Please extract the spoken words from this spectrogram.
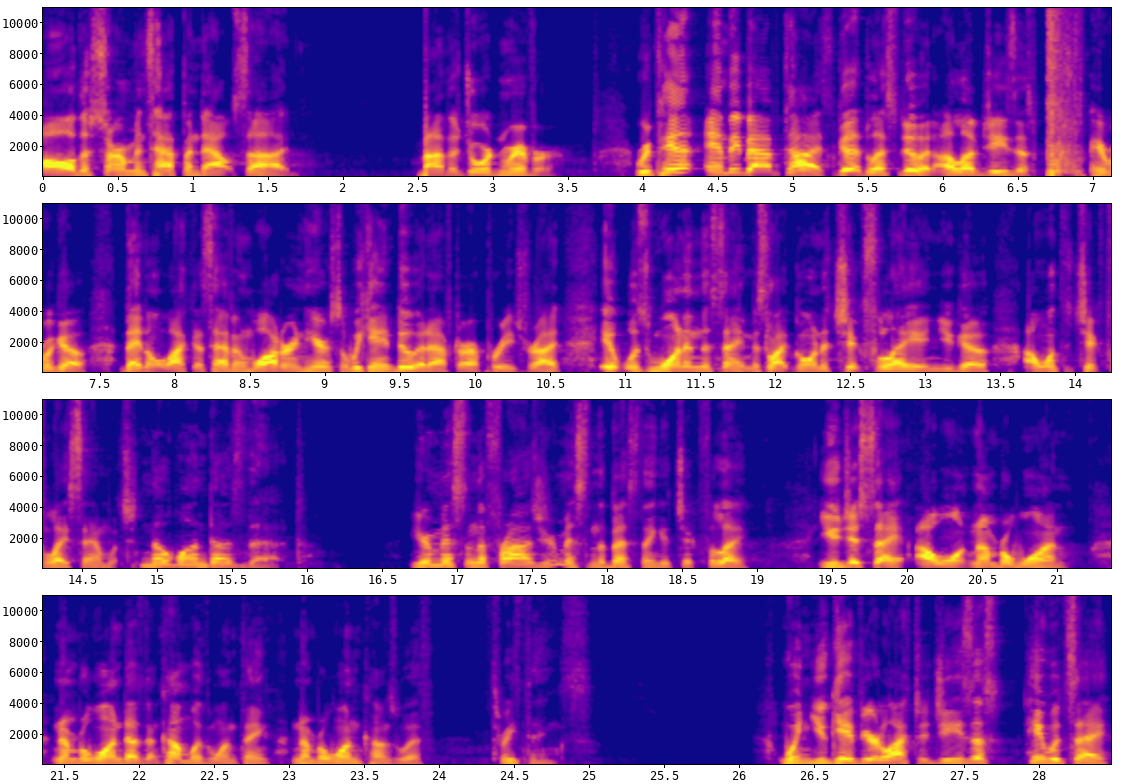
All the sermons happened outside by the Jordan River. Repent and be baptized. Good, let's do it. I love Jesus. Here we go. They don't like us having water in here, so we can't do it after I preach, right? It was one and the same. It's like going to Chick fil A and you go, I want the Chick fil A sandwich. No one does that. You're missing the fries, you're missing the best thing at Chick fil A. You just say, I want number one. Number one doesn't come with one thing, number one comes with three things. When you give your life to Jesus, He would say,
